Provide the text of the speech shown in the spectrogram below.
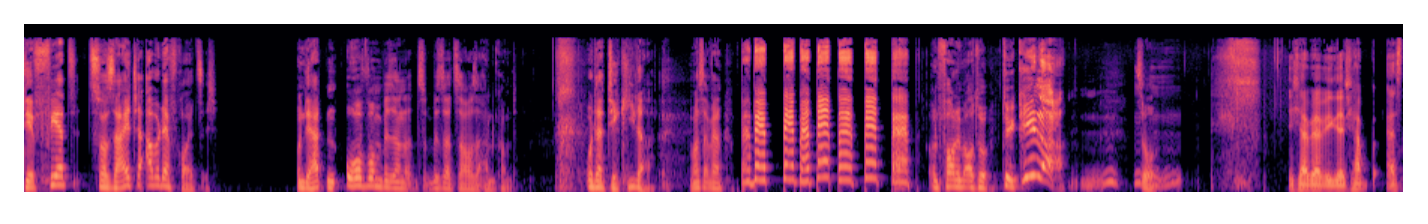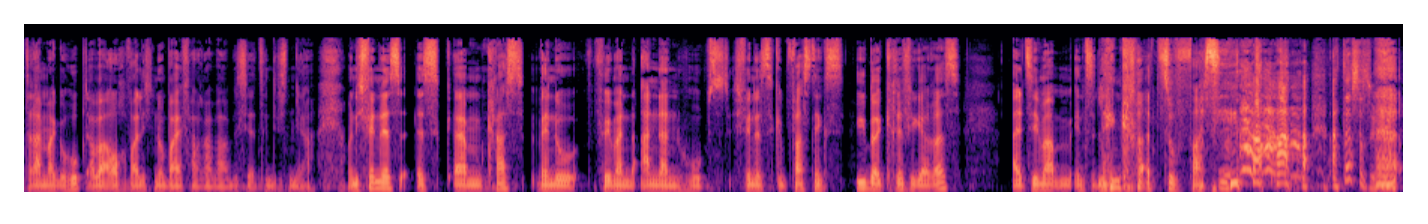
Der fährt zur Seite, aber der freut sich. Und der hat einen Ohrwurm, bis er, bis er zu Hause ankommt. Oder Tequila. Du machst einfach und vorne im Auto Tequila. So. Ich habe ja, wie gesagt, ich habe erst dreimal gehupt, aber auch, weil ich nur Beifahrer war bis jetzt in diesem Jahr. Und ich finde es ist ähm, krass, wenn du für jemanden anderen hupst. Ich finde, es gibt fast nichts Übergriffigeres, als jemandem ins Lenkrad zu fassen. Ach, das hast du gemacht.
